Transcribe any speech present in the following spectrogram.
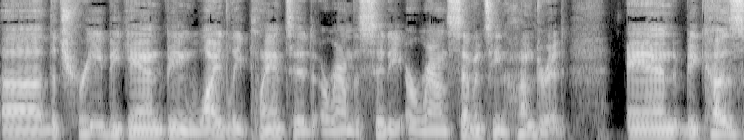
Uh, the tree began being widely planted around the city around 1700. And because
